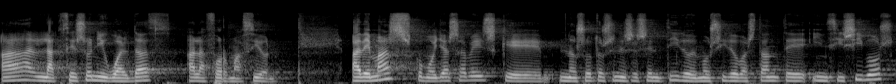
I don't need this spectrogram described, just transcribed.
al acceso en igualdad a la formación. Además, como ya sabéis que nosotros en ese sentido hemos sido bastante incisivos,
